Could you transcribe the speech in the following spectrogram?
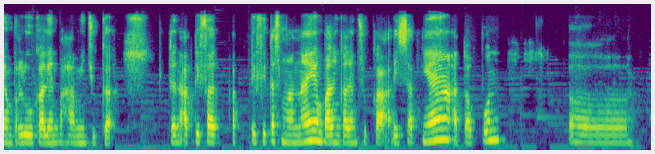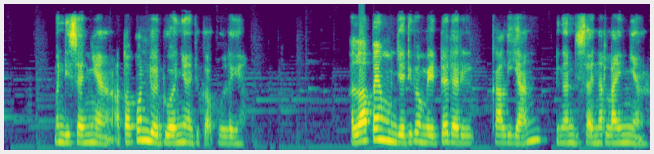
Yang perlu kalian pahami juga. Dan aktivitas, aktivitas mana yang paling kalian suka, risetnya ataupun uh, mendesainnya ataupun dua-duanya juga boleh. Lalu apa yang menjadi pembeda dari kalian dengan desainer lainnya.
